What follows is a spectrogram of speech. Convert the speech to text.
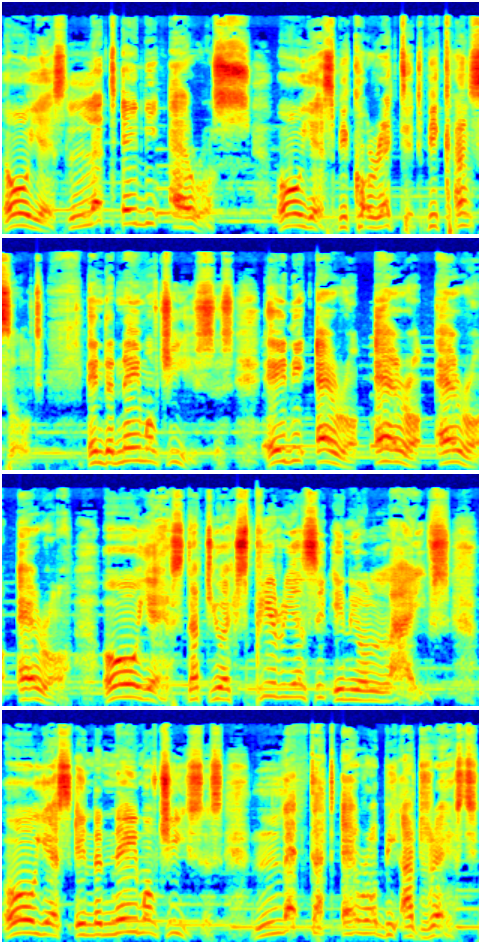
Oh, yes, let any errors, oh, yes, be corrected, be cancelled in the name of Jesus. Any error, error, error, error, oh, yes, that you experience it in your lives, oh, yes, in the name of Jesus, let that error be addressed.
